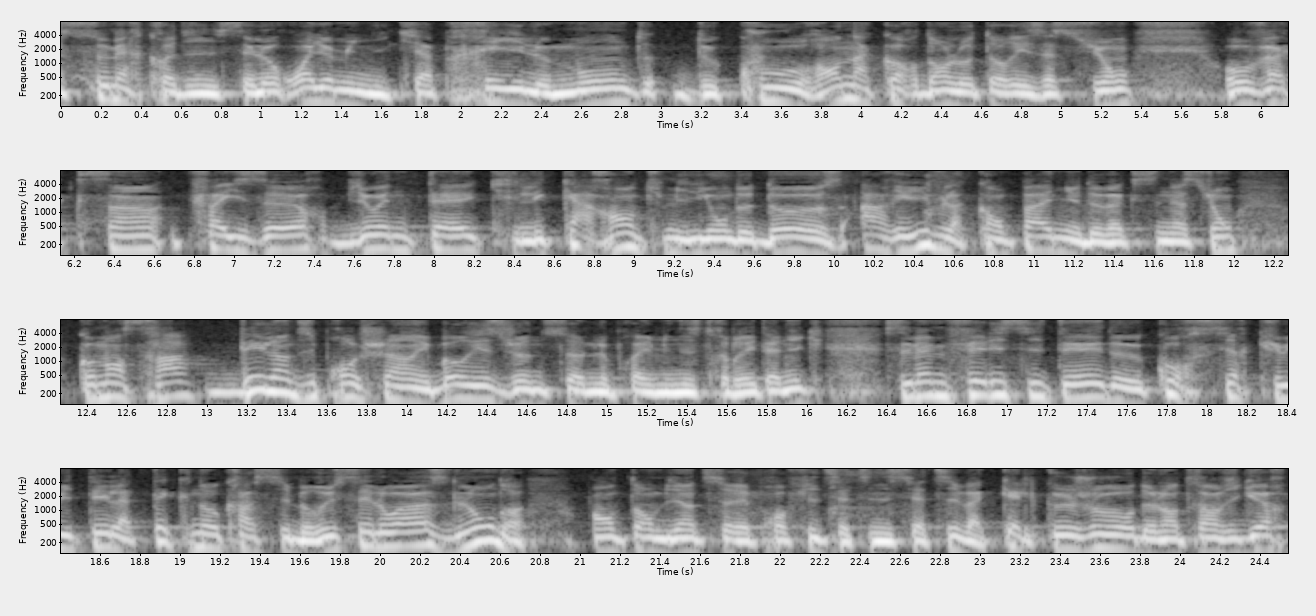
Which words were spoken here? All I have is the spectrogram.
Ce mercredi, c'est le Royaume-Uni qui a pris le monde de court en accordant l'autorisation au vaccin Pfizer, BioNTech. Les 40 millions de doses arrivent. La campagne de vaccination commencera dès lundi prochain et Boris Johnson, le Premier ministre britannique, s'est même félicité de court-circuiter la technocratie bruxelloise. Londres entend bien tirer profit de cette initiative à quelques jours de l'entrée en vigueur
